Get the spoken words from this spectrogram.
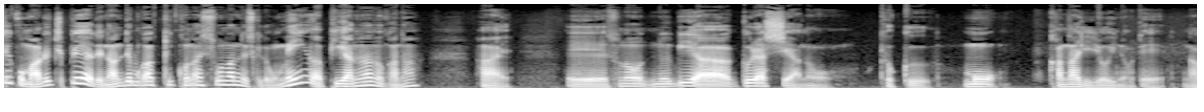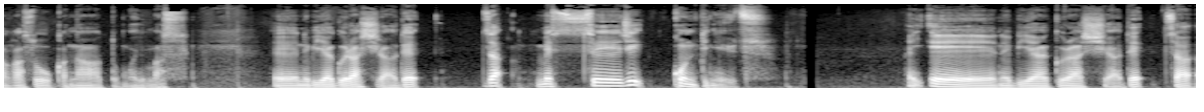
結構マルチプレイヤーで何でも楽器こなしそうなんですけども、メインはピアノなのかな？はい。えーそのヌビアグラシアの曲もかなり良いので流そうかなと思います。えーヌビアグラシアで The Message Continues。はい、えー、ネビアグラシアで The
